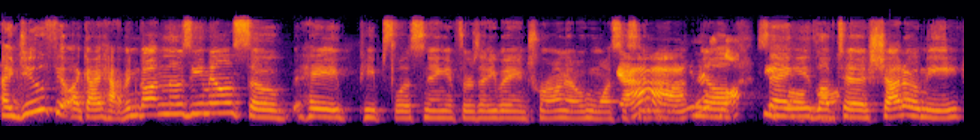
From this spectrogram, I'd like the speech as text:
I do feel like I haven't gotten those emails. So, hey, peeps listening, if there's anybody in Toronto who wants to Yeah, send me an email saying you'd love to shadow me,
